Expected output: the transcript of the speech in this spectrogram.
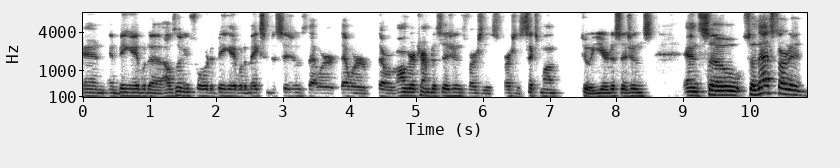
and and being able to I was looking forward to being able to make some decisions that were that were that were longer term decisions versus versus six month to a year decisions. And so so that started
